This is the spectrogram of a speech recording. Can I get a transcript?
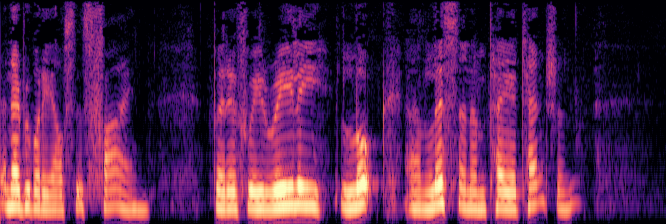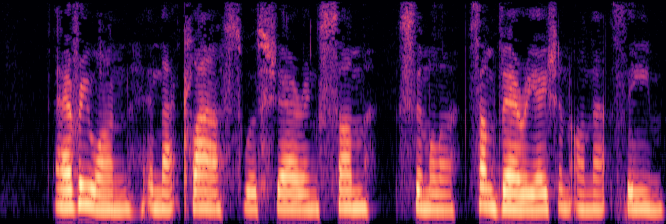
and everybody else is fine. But if we really look and listen and pay attention, everyone in that class was sharing some similar, some variation on that theme.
